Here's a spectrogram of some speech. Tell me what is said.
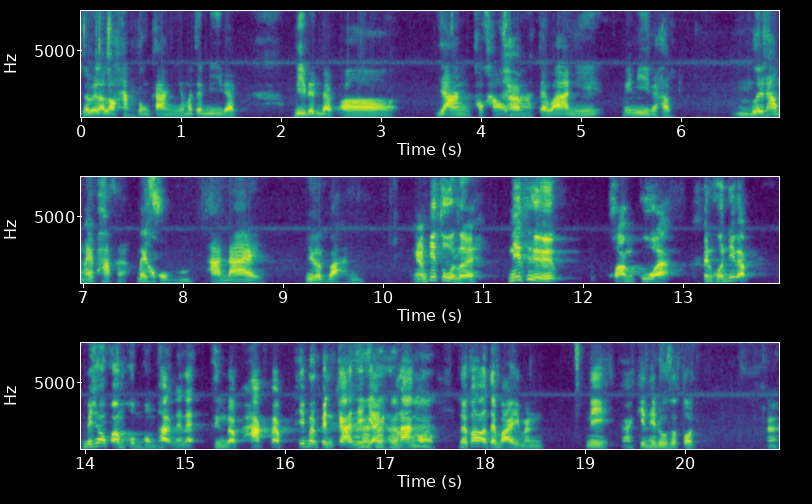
แล้วเวลาเราหักตรงกลางอย่างเงี้ยมันจะมีแบบมีเป็นแบบเอ่อยางขาวครับๆมาแต่ว่าอันนี้ไม่มีนะครับ อืม เลยทำให้ผักอะไม่ขมทานได้ มีรสหวาน งั้นพิสูจน์เลย นี่คือความกลัวเป็นคนที่แบบไม่ชอบความขมของผักนั่นแหละถึงแบบหักแบบที่มันเป็นก้านใหญ่ๆ ข้างล่างออก แล้วก็เอาแต่ใบมันนี่อะกินให้ดูสดๆนะ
